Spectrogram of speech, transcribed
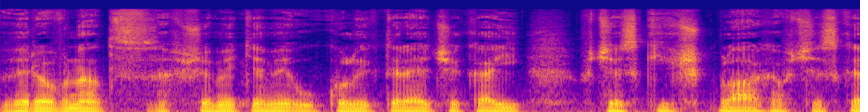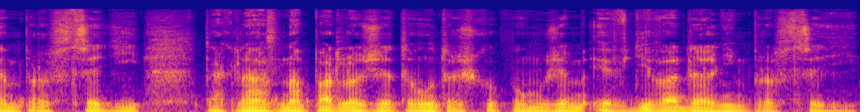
vyrovnat se všemi těmi úkoly, které čekají v českých školách a v českém prostředí, tak nás napadlo, že tomu trošku pomůžeme i v divadelním prostředí.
